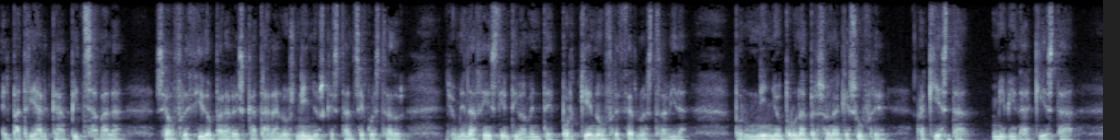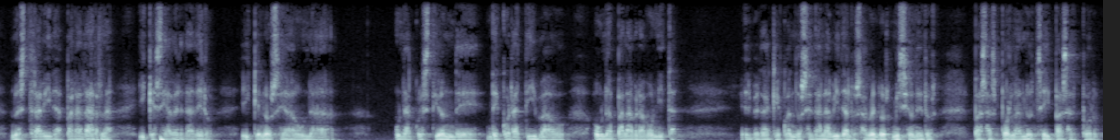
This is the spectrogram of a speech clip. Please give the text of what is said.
el patriarca Pizzabala se ha ofrecido para rescatar a los niños que están secuestrados, yo me nace instintivamente, ¿por qué no ofrecer nuestra vida? Por un niño, por una persona que sufre, aquí está mi vida, aquí está nuestra vida para darla y que sea verdadero y que no sea una, una cuestión de decorativa o, o una palabra bonita. Es verdad que cuando se da la vida, lo saben los misioneros, pasas por la noche y pasas por,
